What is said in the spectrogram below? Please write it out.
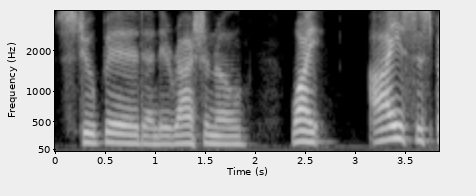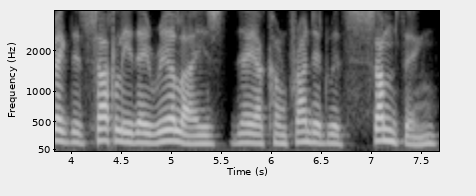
stupid and irrational. Why, I suspect that subtly they realize they are confronted with something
